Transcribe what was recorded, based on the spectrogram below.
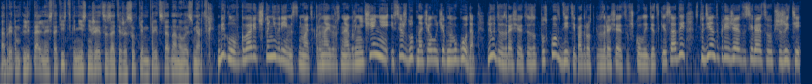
А при этом летальная статистика не снижается за те же сутки. 31 новая смерть. Беглов говорит, что не время снимать коронавирусные ограничения, и все ждут начала учебного года. Люди возвращаются из отпусков, дети и подростки возвращаются в школы и детские сады, студенты приезжают, заселяются в общежитии.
